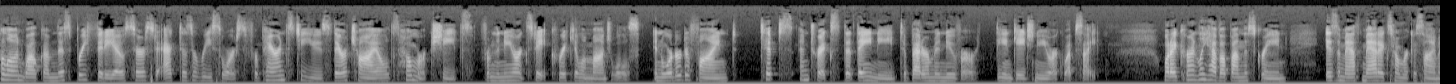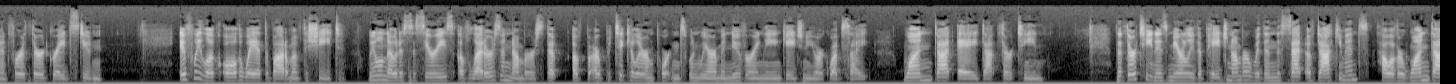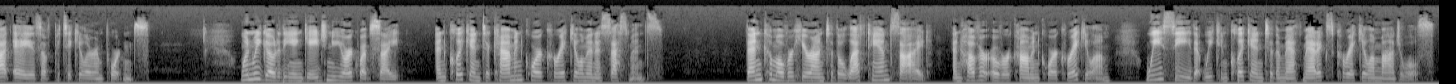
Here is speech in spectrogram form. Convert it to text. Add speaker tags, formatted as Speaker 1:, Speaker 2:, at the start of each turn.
Speaker 1: Hello and welcome. This brief video serves to act as a resource for parents to use their child's homework sheets from the New York State curriculum modules in order to find tips and tricks that they need to better maneuver the Engage New York website. What I currently have up on the screen is a mathematics homework assignment for a third grade student. If we look all the way at the bottom of the sheet, we will notice a series of letters and numbers that are particular importance when we are maneuvering the Engage New York website. 1.a.13. The 13 is merely the page number within the set of documents, however 1.a is of particular importance. When we go to the Engage New York website and click into Common Core Curriculum and Assessments, then come over here onto the left-hand side and hover over Common Core Curriculum, we see that we can click into the Mathematics Curriculum modules.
